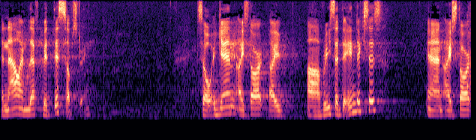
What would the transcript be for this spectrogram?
and now I'm left with this substring. So again, I start, I uh, reset the indexes, and I start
